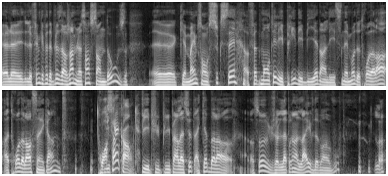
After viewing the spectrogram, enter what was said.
euh, le, le film qui a fait le plus d'argent en 1972, euh, que même son succès a fait monter les prix des billets dans les cinémas de 3$ à 3,50$. 3,50$! Puis, puis, puis par la suite à 4$. Alors ça, je l'apprends live devant vous. Là.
